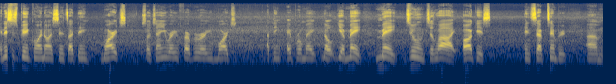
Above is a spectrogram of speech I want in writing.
And this has been going on since I think March. So January, February, March, I think April, May. No, yeah, May, May, June, July, August, and September. Um,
